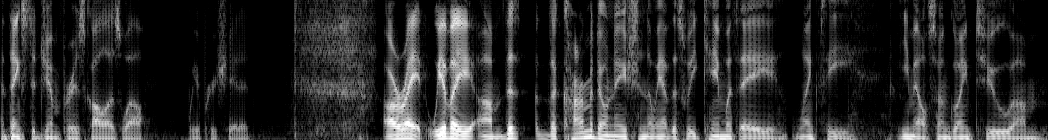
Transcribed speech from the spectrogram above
And thanks to Jim for his call as well. We appreciate it. All right, we have a um this the karma donation that we have this week came with a lengthy email, so I'm going to um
